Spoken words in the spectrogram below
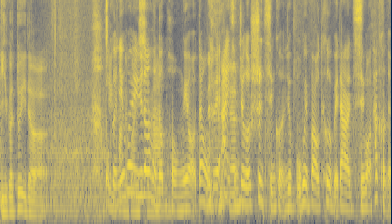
一个对的。我肯定会遇到很多朋友，但我对爱嗯情这个事情可能就不会抱特别大的期望，他可能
